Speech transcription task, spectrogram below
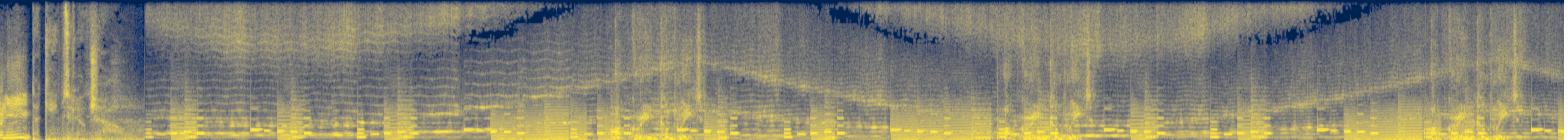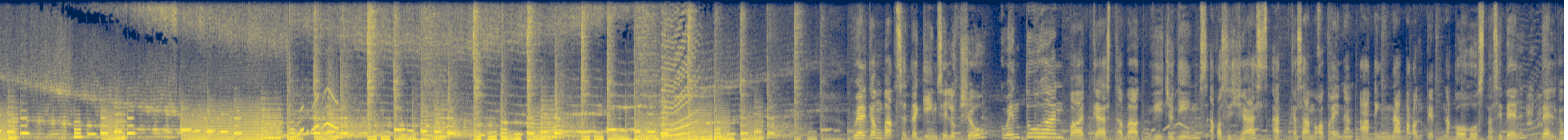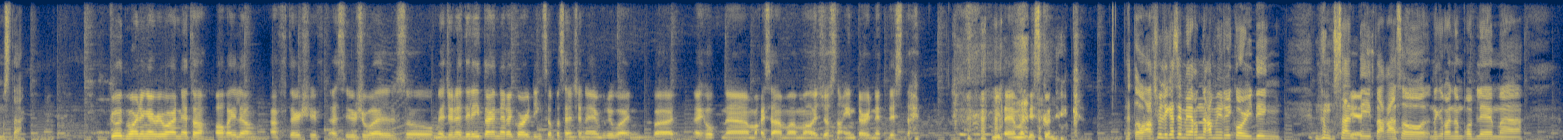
NANI? The Game Silog Show. Upgrade complete. Upgrade complete. Upgrade complete. Back sa The Game Silog Show, kwentuhan podcast about video games. Ako si Jazz at kasama ko pa rin ang aking napakalupit na co-host na si Del. Del, kamusta? Good morning everyone. Ito, okay lang. After shift as usual. So, medyo na-delay tayo na recording so pasensya na everyone. But I hope na makisama mga Diyos ng internet this time. Hindi tayo ma-disconnect. Ito, actually kasi meron na kami recording nung Sunday Yes. pa kaso nagkaroon ng problema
